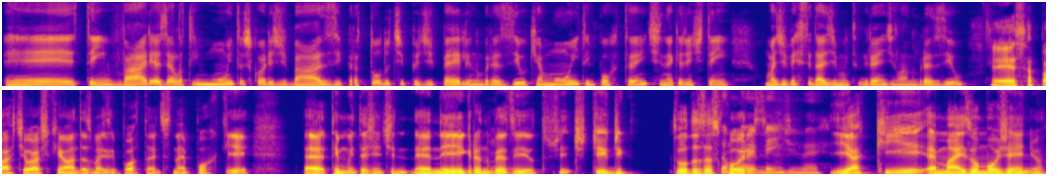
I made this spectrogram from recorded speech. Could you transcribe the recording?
É, tem várias, ela tem muitas cores de base para todo tipo de pele no Brasil, que é muito importante, né? Que a gente tem uma diversidade muito grande lá no Brasil. É, essa parte eu acho que é uma das mais importantes, né? Porque é, tem muita gente é, negra no uhum. Brasil, gente de, de todas as cores. É bem diverso. E aqui é mais homogêneo.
